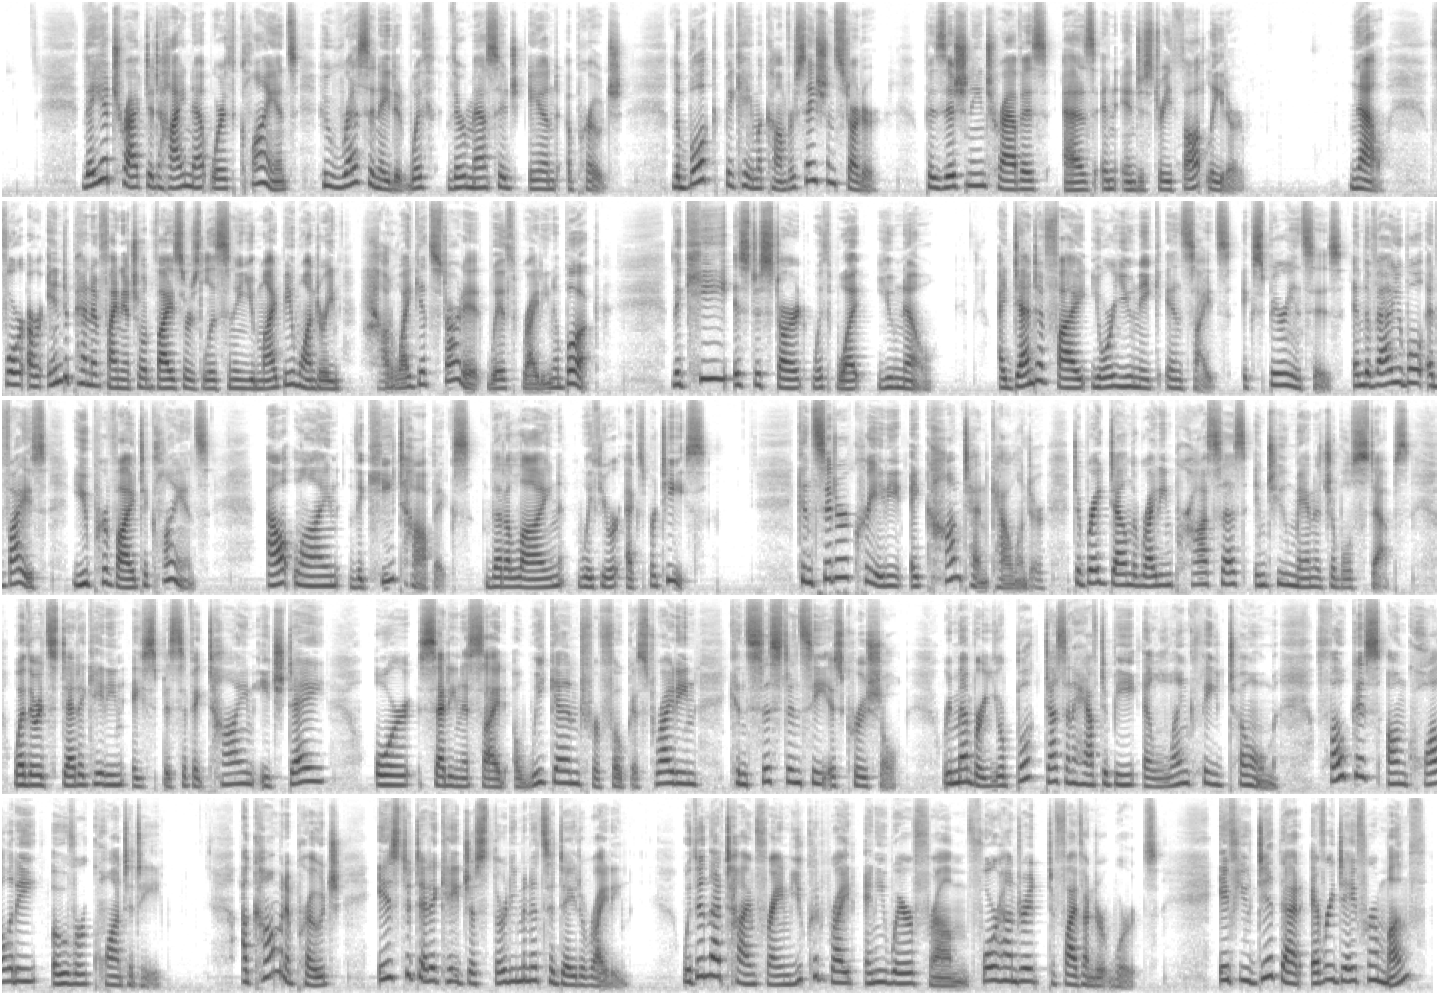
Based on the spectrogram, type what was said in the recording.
They attracted high net worth clients who resonated with their message and approach. The book became a conversation starter, positioning Travis as an industry thought leader. Now, for our independent financial advisors listening, you might be wondering how do I get started with writing a book? The key is to start with what you know. Identify your unique insights, experiences, and the valuable advice you provide to clients. Outline the key topics that align with your expertise. Consider creating a content calendar to break down the writing process into manageable steps, whether it's dedicating a specific time each day or setting aside a weekend for focused writing. Consistency is crucial. Remember, your book doesn't have to be a lengthy tome. Focus on quality over quantity. A common approach is to dedicate just 30 minutes a day to writing. Within that time frame, you could write anywhere from 400 to 500 words. If you did that every day for a month,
